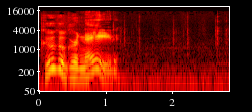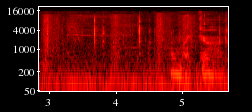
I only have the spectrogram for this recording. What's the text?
Goo Goo Grenade! Oh my god.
